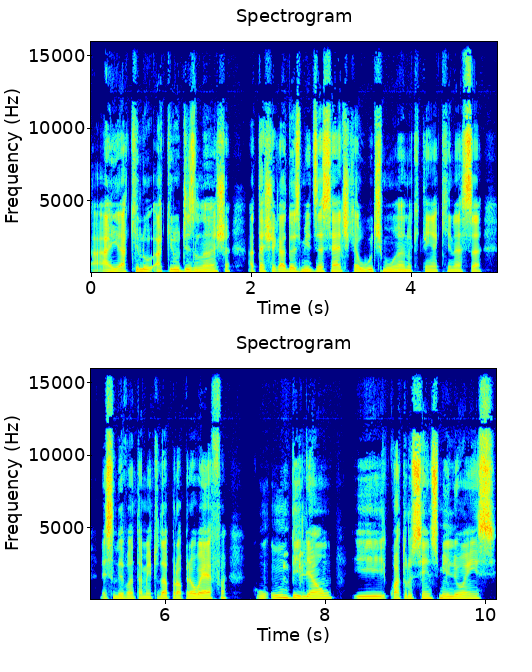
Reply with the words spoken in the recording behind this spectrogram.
aí aquilo, aquilo deslancha até chegar a 2017, que é o último ano que tem aqui nessa, nesse levantamento da própria UEFA, com 1 bilhão e 400 milhões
